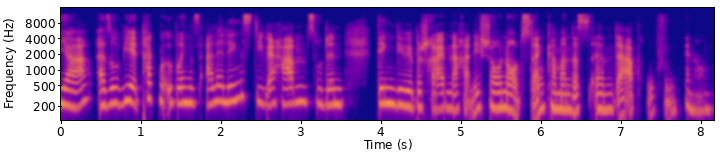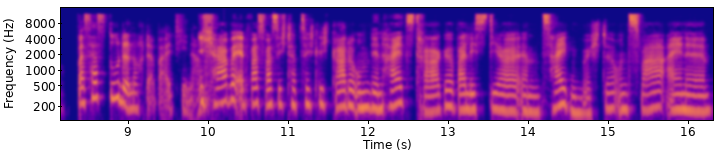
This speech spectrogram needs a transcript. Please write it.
Ja, also wir packen übrigens alle Links, die wir haben zu den Dingen, die wir beschreiben, nachher in die Show Notes. Dann kann man das ähm, da abrufen. Genau. Was hast du denn noch dabei, Tina? Ich habe etwas, was ich tatsächlich gerade um den Hals trage, weil ich es dir ähm, zeigen möchte. Und zwar eine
